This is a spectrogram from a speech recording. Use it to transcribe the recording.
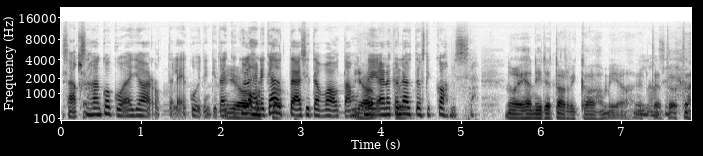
Saksahan koko ajan jarruttelee kuitenkin. Tai Joo, kyllähän mutta, ne käyttää sitä valtaa, mutta ja, ne ei ainakaan kyllä. näyttävästi kahmi sitä. No eihän niitä tarvitse kahmia. Että, tuota,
